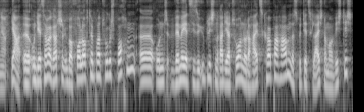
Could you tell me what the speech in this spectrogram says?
Ja. Ja, äh, und jetzt haben wir gerade schon über Vorlauftemperatur gesprochen. Äh, und wenn wir jetzt diese üblichen Radiatoren oder Heizkörper haben, das wird jetzt gleich nochmal wichtig,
